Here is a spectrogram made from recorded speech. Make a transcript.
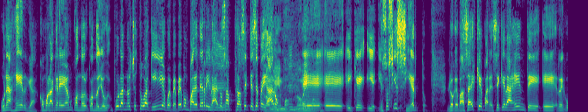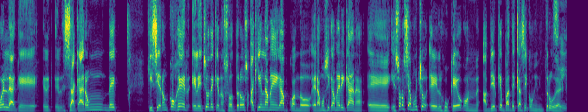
una jerga, como la creamos cuando, cuando yo por las noches estuve aquí, pues Pepe, pon parete relax, todas esas frases que se pegaron. mismo, lo mismo. Eh, eh, y que y, y eso sí es cierto. Lo que pasa es que parece que la gente eh, recuerda que eh, eh, sacaron de quisieron coger el hecho de que nosotros aquí en La Mega, cuando era música americana, eh, y eso lo hacía mucho el juqueo con Abdiel, que en paz descanse, con Intruder, Sí.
